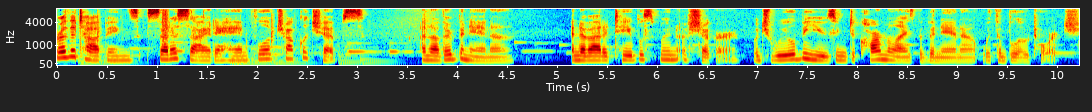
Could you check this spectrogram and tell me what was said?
For the toppings, set aside a handful of chocolate chips, another banana, and about a tablespoon of sugar, which we will be using to caramelize the banana with a blowtorch.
